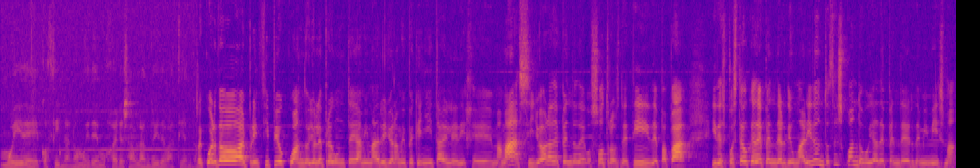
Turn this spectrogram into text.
muy de cocina, ¿no? muy de mujeres hablando y debatiendo. Recuerdo al principio cuando yo le pregunté a mi madre, yo era muy pequeñita, y le dije, mamá, si yo ahora dependo de vosotros, de ti, de papá, y después tengo que depender de un marido, entonces ¿cuándo voy a depender de mí misma?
